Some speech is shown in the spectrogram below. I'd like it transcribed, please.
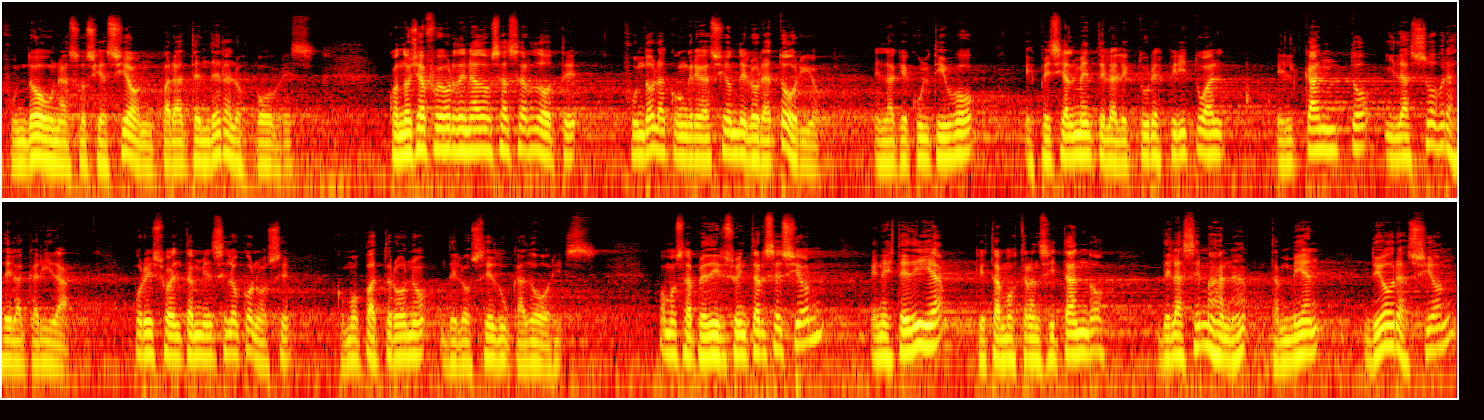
Fundó una asociación para atender a los pobres. Cuando ya fue ordenado sacerdote, fundó la congregación del oratorio, en la que cultivó especialmente la lectura espiritual, el canto y las obras de la caridad. Por eso él también se lo conoce como patrono de los educadores. Vamos a pedir su intercesión en este día que estamos transitando de la semana también de oración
